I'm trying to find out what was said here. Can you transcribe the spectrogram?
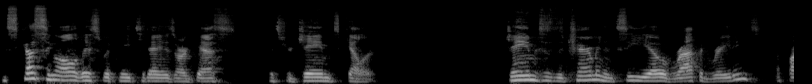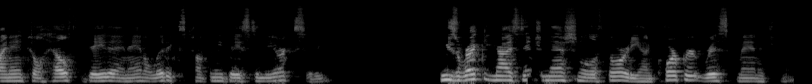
Discussing all this with me today is our guest, Mr. James Gellert. James is the chairman and CEO of RapidRatings, a financial health data and analytics company based in New York City. He's a recognized international authority on corporate risk management,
